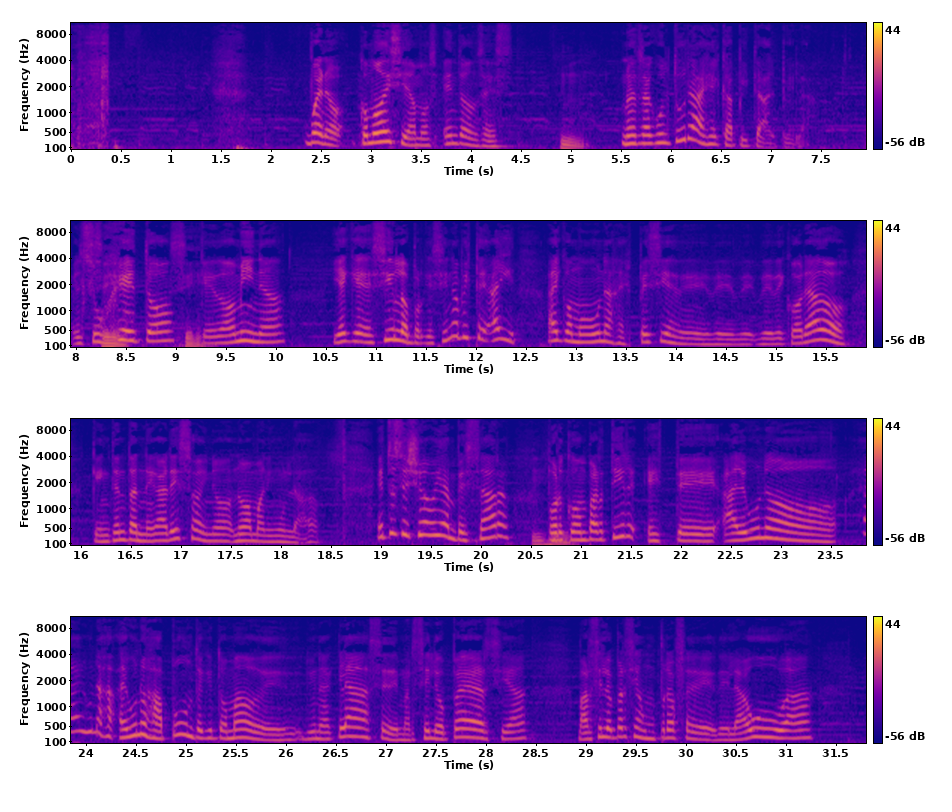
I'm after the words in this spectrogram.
bueno, como decíamos, entonces, Mm. Nuestra cultura es el capital, Pela. El sujeto sí. que domina, y hay que decirlo, porque si no, viste, hay, hay como unas especies de, de- de- de decorados que intentan negar eso y no, no vamos a ningún lado. Entonces yo voy a empezar por compartir este algunos algunas, algunos apuntes que he tomado de, de una clase de Marcelo Persia. Marcelo Persia es un profe de, de la UBA,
